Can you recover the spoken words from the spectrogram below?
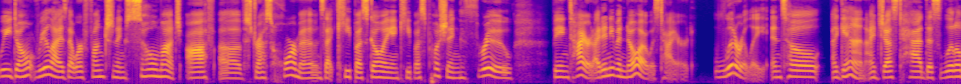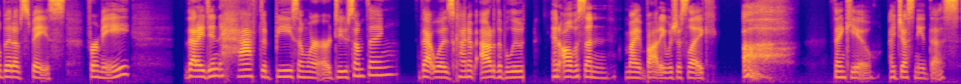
We don't realize that we're functioning so much off of stress hormones that keep us going and keep us pushing through being tired. I didn't even know I was tired, literally, until again, I just had this little bit of space for me that I didn't have to be somewhere or do something that was kind of out of the blue. And all of a sudden, my body was just like, oh, thank you. I just need this.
